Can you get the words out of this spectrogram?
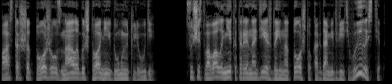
пасторша тоже узнала бы, что о ней думают люди. Существовала некоторая надежда и на то, что когда медведь вырастет,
